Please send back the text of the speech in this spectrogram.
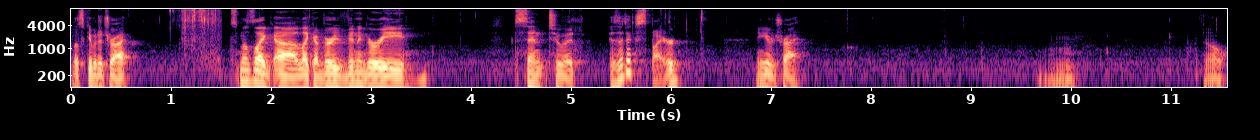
Let's give it a try. It smells like uh, like a very vinegary scent to it. Is it expired? Let me give it a try. Mm. Oh.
